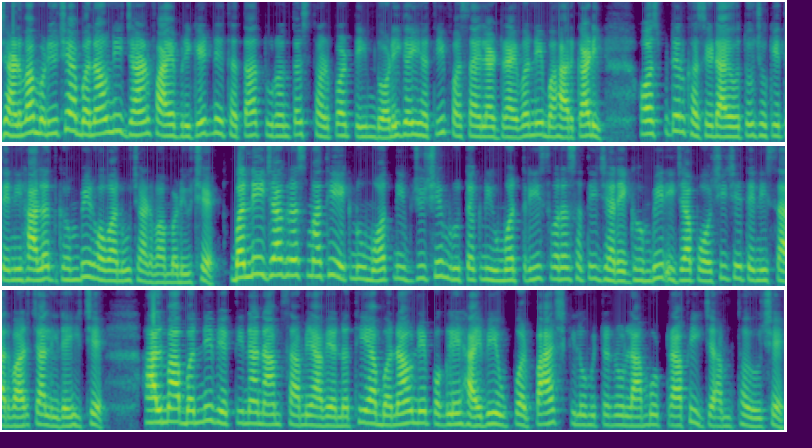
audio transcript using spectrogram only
જાણવા મળ્યું છે, આ બનાવની જાણ ફાયર બ્રિગેડને થતાં તુરંત જ સ્થળ પર ટીમ દોડી ગઈ હતી. ફસાયેલા ડ્રાઈવરને બહાર કાઢી હોસ્પિટલ ખસેડાયો હતો જોકે તેની હાલત ગંભીર હોવાનું જાણવા મળ્યું છે. બંને ઈજાગ્રસ્તમાંથી એકનું મોત નીપજ્યું છે. મૃતકની ઉંમર ત્રીસ વર્ષ હતી, જ્યારે ગંભીર ઈજા પહોંચી છે, તેની સારવાર ચાલી રહી છે. હાલમાં આ બંને વ્યક્તિના નામ સામે આવ્યા નથી. આ બનાવને પગલે હાઈવે ઉપર પાંચ કિલોમીટરનો લાંબો ટ્રાફિક જામ થયો છે.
